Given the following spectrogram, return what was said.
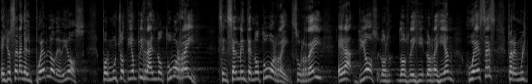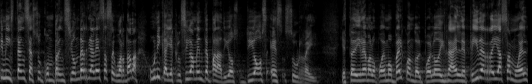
Ellos eran el pueblo de Dios. Por mucho tiempo Israel no tuvo rey. Esencialmente no tuvo rey. Su rey era Dios. Los, regían jueces, pero en última instancia su comprensión de realeza se guardaba única y exclusivamente para Dios. Dios es su rey. Y este dilema lo podemos ver cuando el pueblo de Israel le pide rey a Samuel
